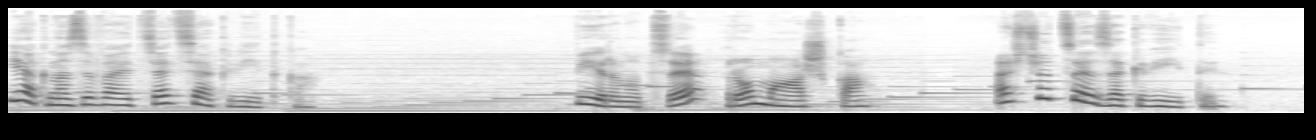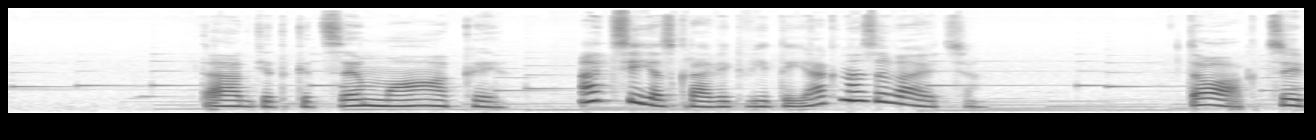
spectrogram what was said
Як називається ця квітка? Вірно, це ромашка. А що це за квіти? Так, дітки, це маки. А ці яскраві квіти як називаються? Так, це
